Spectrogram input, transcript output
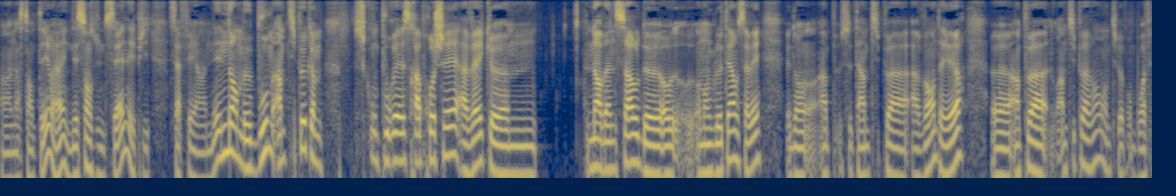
à un instant T voilà une naissance d'une scène et puis ça fait un énorme boom un petit peu comme ce qu'on pourrait se rapprocher avec euh, Northern Soul de, en Angleterre, vous savez, c'était un petit peu avant d'ailleurs, euh, un peu à- un petit peu avant, un petit peu après, bref,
